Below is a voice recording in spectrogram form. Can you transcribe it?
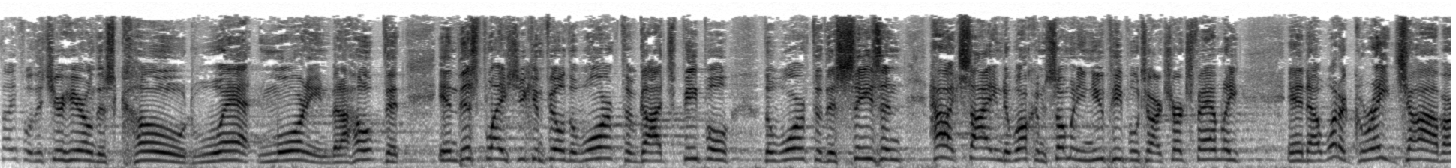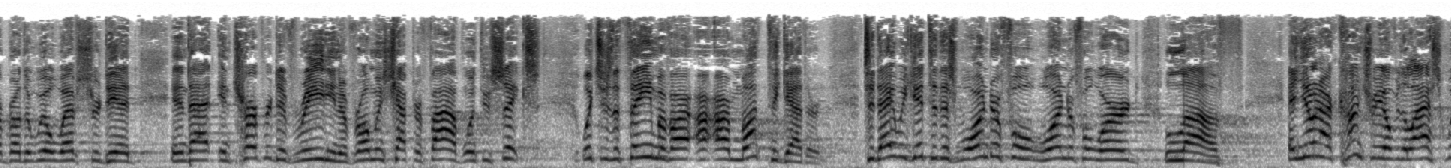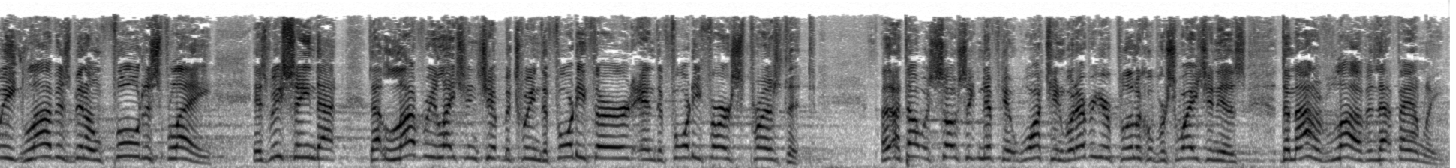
thankful that you're here on this cold, wet morning, but I hope that in this place you can feel the warmth of God's people, the warmth of this season. How exciting to welcome so many new people to our church family. And uh, what a great job our brother Will Webster did in that interpretive reading of Romans chapter 5, 1 through 6, which is the theme of our, our, our month together. Today we get to this wonderful, wonderful word, love. And you know, in our country over the last week, love has been on full display as we've seen that, that love relationship between the 43rd and the 41st president. I, I thought was so significant watching whatever your political persuasion is, the amount of love in that family.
